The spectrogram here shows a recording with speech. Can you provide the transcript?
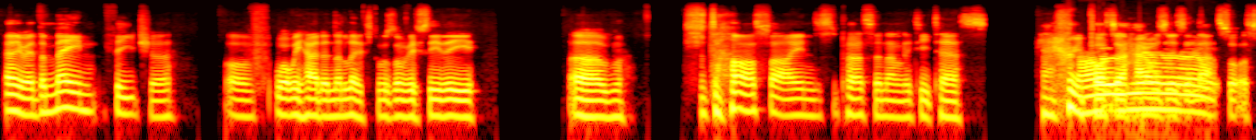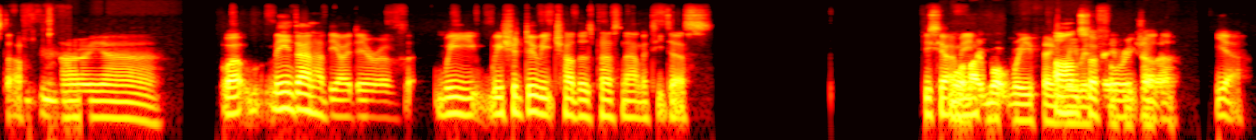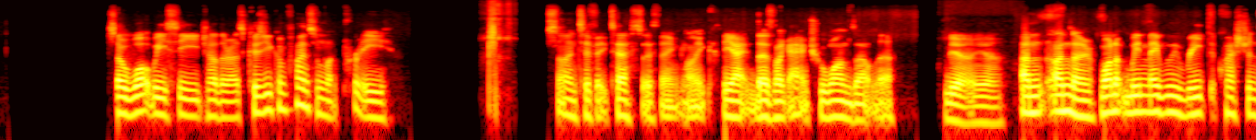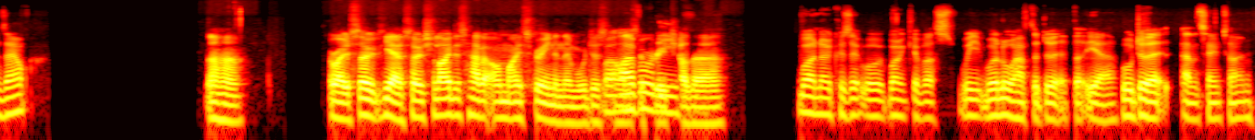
Anyway, the main feature of what we had in the list was obviously the um star signs, personality tests, Harry Oh, Potter houses, and that sort of stuff. Mm. oh yeah. Well, me and Dan had the idea of we we should do each other's personality tests. Do you see what I What, mean? like what we think Answer we would for each other. Yeah. So what we see each other as, because you can find some like pretty scientific tests. I think like the there's like actual ones out there, Yeah, yeah. and I don't know. One we maybe we read the questions out. Uh huh. All right. So yeah. So shall I just have it on my screen and then we'll just Well, answer I've already- each other? Well, no, because it will, won't give us. We we'll all have to do it, but yeah, we'll do it at the same time.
